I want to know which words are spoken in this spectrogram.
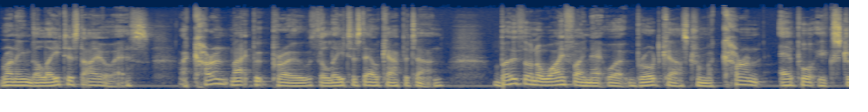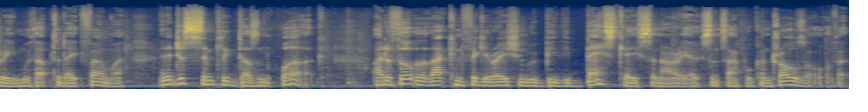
running the latest iOS, a current MacBook Pro with the latest El Capitan, both on a Wi Fi network broadcast from a current Airport Extreme with up to date firmware, and it just simply doesn't work. I'd have thought that that configuration would be the best case scenario since Apple controls all of it.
